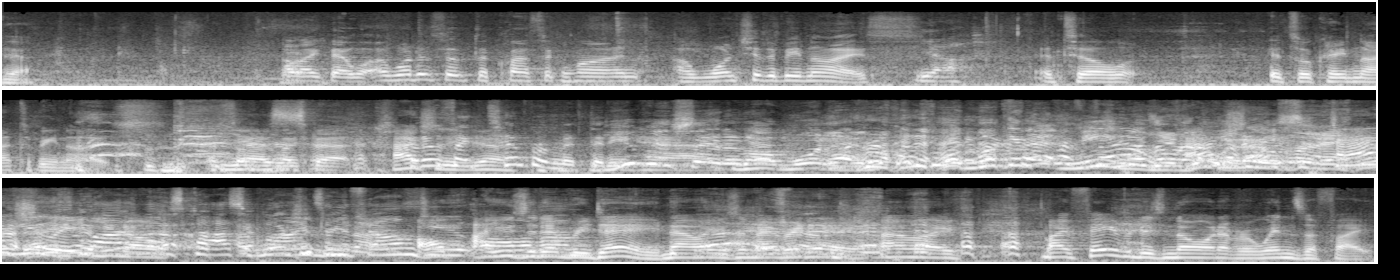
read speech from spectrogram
Yeah. I like that. What is it, the classic line? I want you to be nice Yeah. until it's okay not to be nice. Yes. like that. but it Actually, was like yeah. temperament that he You've been saying it all morning. And looking at me when you're doing it. I'm Actually, like, actually, a you lot know, of those classic lines you in the be film. Do I'll- you I use it every them? day. Now I use them every day. I'm like, my favorite is no one ever wins a fight.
